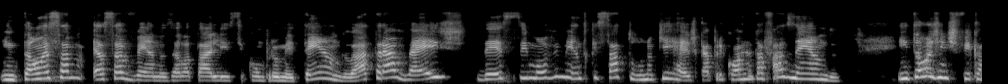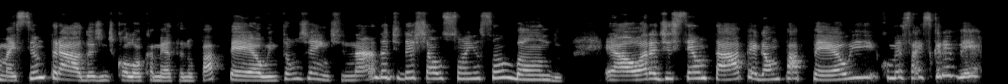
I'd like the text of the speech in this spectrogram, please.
Então, essa, essa Vênus ela está ali se comprometendo através desse movimento que Saturno, que rege Capricórnio, está fazendo. Então a gente fica mais centrado, a gente coloca a meta no papel. Então, gente, nada de deixar o sonho sambando. É a hora de sentar, pegar um papel e começar a escrever.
